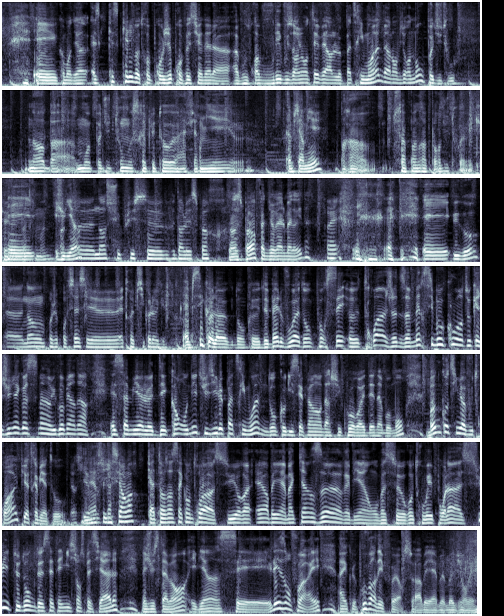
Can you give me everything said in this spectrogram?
Et comment dire, est quel est votre projet professionnel à, à, vous trois? Vous voulez vous orienter vers le patrimoine, vers l'environnement ou pas du tout? Non, bah moi pas du tout, moi je serais plutôt infirmier. Infirmier? Ça n'a pas de rapport du tout avec euh, Et Julien euh, Non, je suis plus euh, dans le sport. Dans le sport, fan du Real Madrid Ouais. Et Hugo Non, mon projet professionnel, c'est être psychologue. Et psychologue, donc de belles voix donc, pour ces trois jeunes hommes. Merci beaucoup, en tout cas, Julien Gosselin, Hugo Bernard et Samuel Descamps. On étudie le patrimoine donc au lycée Fernand d'Archicourt d'Ena Beaumont. Bonne continue à vous trois et puis à très bientôt. Merci, Merci, Merci au revoir. 14h53 sur RBM à 15h. Eh bien, on va se retrouver pour la suite donc de cette émission spéciale. Mais juste avant, eh bien, c'est les enfoirés avec le pouvoir des forces sur RBM. Bonne journée.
